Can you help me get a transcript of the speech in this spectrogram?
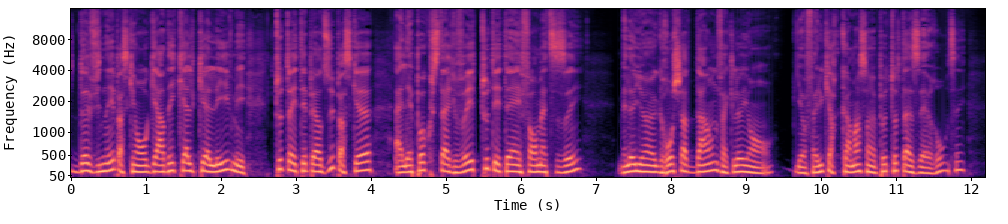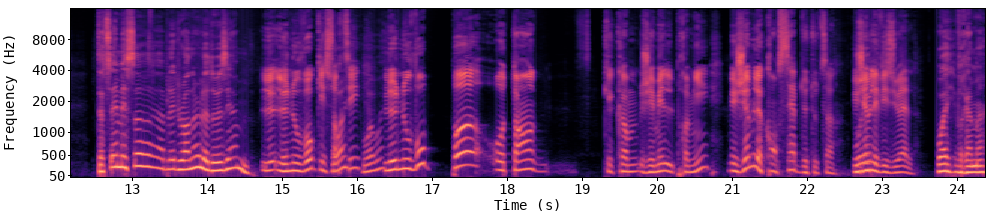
deviner parce qu'ils ont gardé quelques livres, mais tout a été perdu parce que à l'époque où c'est arrivé, tout était informatisé. Mais là, il y a un gros shutdown. Fait que là, ils ont, il a fallu qu'ils recommencent un peu tout à zéro. tu sais. T'as-tu aimé ça, Blade Runner, le deuxième? Le, le nouveau qui est sorti, Ouais, ouais, ouais. le nouveau, pas autant que comme j'ai aimé le premier, mais j'aime le concept de tout ça. Puis Oui. j'aime les visuels. Oui, vraiment,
